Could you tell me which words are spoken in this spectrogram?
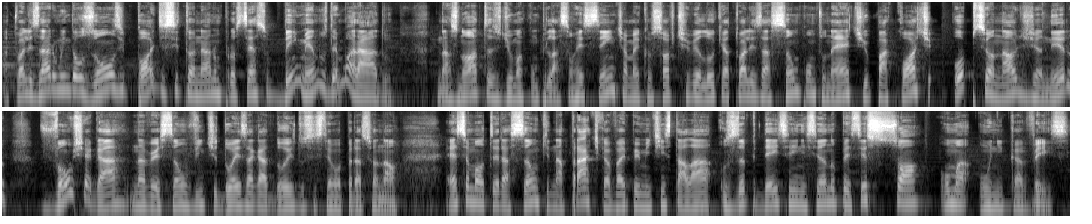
Atualizar o Windows 11 pode se tornar um processo bem menos demorado. Nas notas de uma compilação recente, a Microsoft revelou que a atualização.net e o pacote opcional de janeiro vão chegar na versão 22H2 do sistema operacional. Essa é uma alteração que na prática vai permitir instalar os updates reiniciando o PC só uma única vez.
